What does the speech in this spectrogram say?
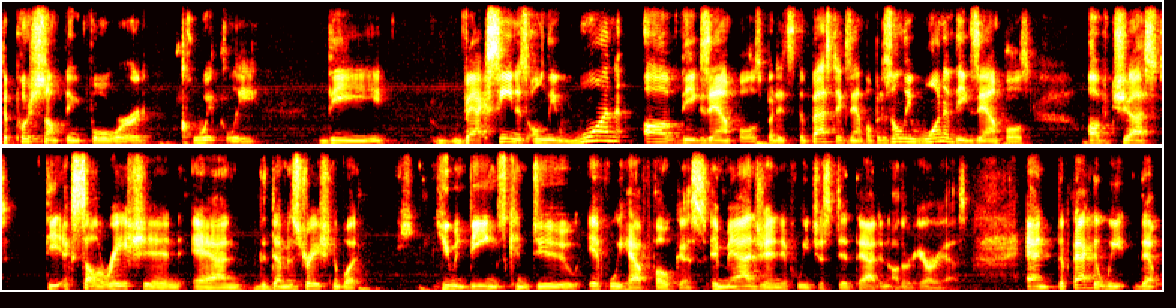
to push something forward quickly the vaccine is only one of the examples, but it's the best example, but it's only one of the examples of just the acceleration and the demonstration of what human beings can do if we have focus. Imagine if we just did that in other areas. And the fact that we that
